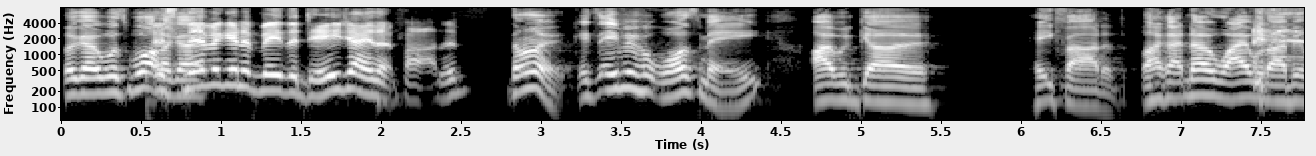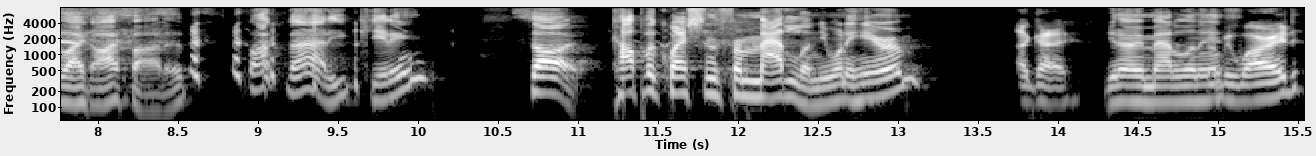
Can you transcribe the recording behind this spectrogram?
Like, I was what? It's go, never going to be the DJ that farted. No, it's, even if it was me, I would go, he farted. Like, I no way would I be like, I farted. Fuck that. Are you kidding? So, couple of questions from Madeline. You want to hear them? Okay, You know who Madeline is? be worried.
